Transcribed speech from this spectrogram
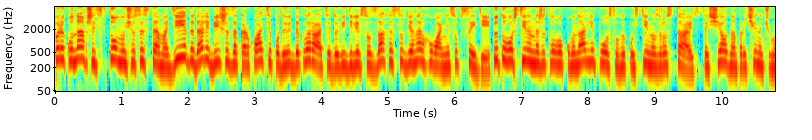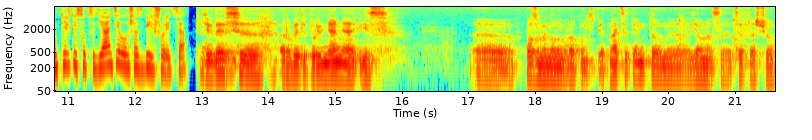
Переконавшись в тому, що система діє, дедалі більше закарпатці подають декларації до відділів соцзахисту для нарахування субсидій. До того ж, ціни на житлово-комунальні послуги постійно зростають. Це ще одна причина, чому кількість субсидіантів лише збільшується. Як десь е, робити порівняння із е, позаминулим роком з 15-м, то е, є у нас цифра, що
